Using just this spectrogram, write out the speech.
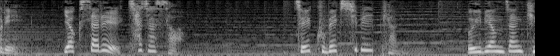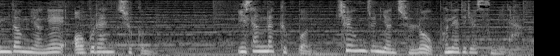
다큐멘터리 역사를 찾아서 제911편 의병장 김덕령의 억울한 죽음 이상락 극본 최웅준 연출로 보내드렸습니다.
